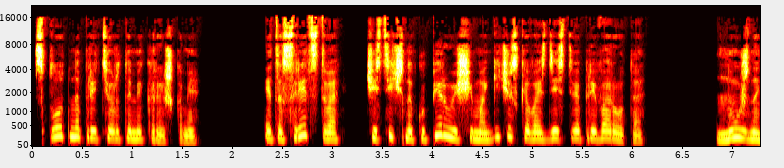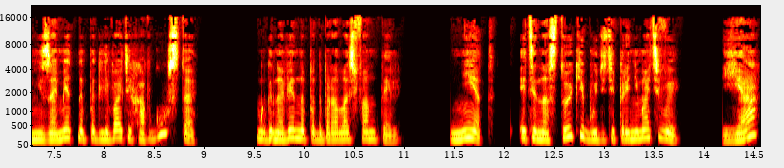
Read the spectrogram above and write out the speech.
с плотно притертыми крышками. Это средство, частично купирующее магическое воздействие приворота. Нужно незаметно подливать их Августа? Мгновенно подобралась Фантель. Нет, эти настойки будете принимать вы. Я?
